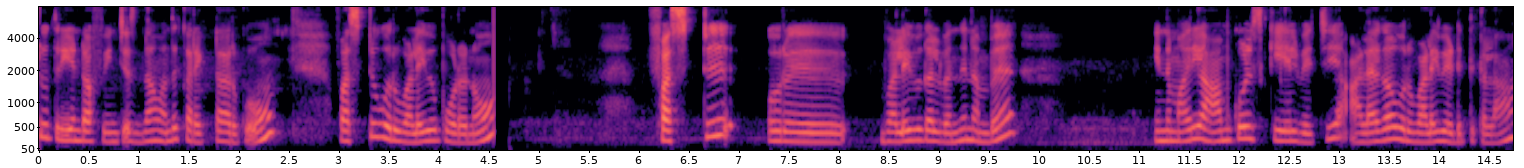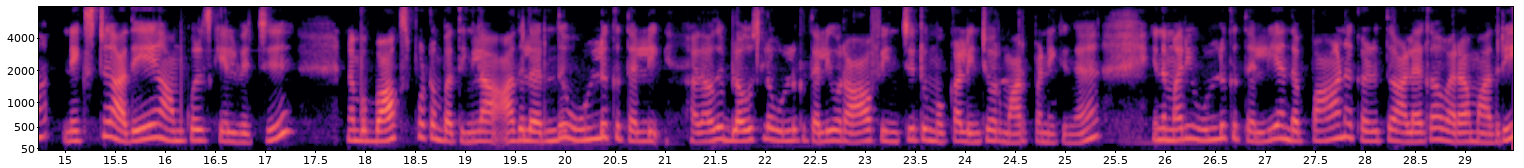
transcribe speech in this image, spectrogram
to three and half inches தான் வந்து கரெக்டாக இருக்கும். ஃபஸ்ட்டு ஒரு வளைவு போடணும். ஃபஸ்ட்டு ஒரு வளைவுகள் வந்து நம்ம இந்த மாதிரி ஆம்கோல் ஸ்கேல் வச்சு அழகாக ஒரு வளைவு எடுத்துக்கலாம். நெக்ஸ்ட்டு அதே ஆம்கோல் ஸ்கேல் வச்சு நம்ம பாக்ஸ் போட்டோம் பார்த்திங்களா அதுலேருந்து உள்ளுக்கு தள்ளி அதாவது ப்ளவுஸில் உள்ளுக்கு தள்ளி ஒரு ஆஃப் இன்ச்சு டு முக்கால் இன்ச்சு ஒரு மார்க் பண்ணிக்கோங்க. இந்த மாதிரி உள்ளுக்கு தள்ளி அந்த பானை கழுத்து அழகாக வரா மாதிரி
